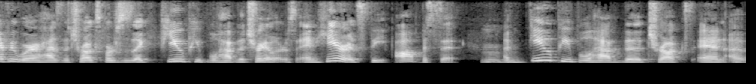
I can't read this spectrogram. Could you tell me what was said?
everywhere has the trucks versus like few people have the trailers. And here it's the opposite. Mm-hmm. A few people have the trucks and uh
